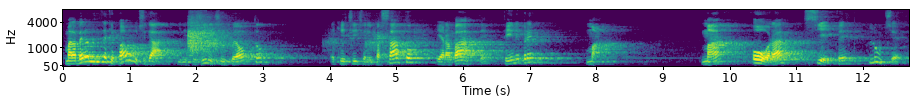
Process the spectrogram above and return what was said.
Ma la bella notizia che Paolo ci dà in Efesini 5.8 e che ci dice nel passato eravate tenebre, ma, ma ora siete luce.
